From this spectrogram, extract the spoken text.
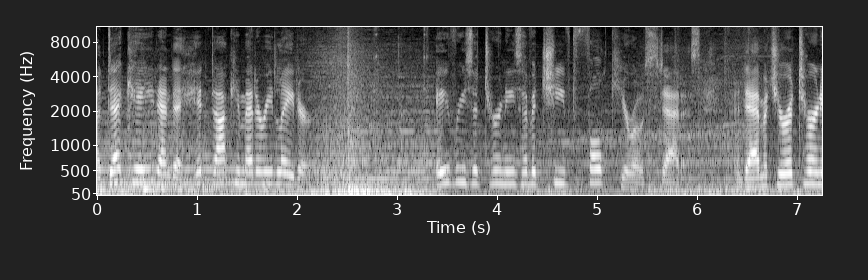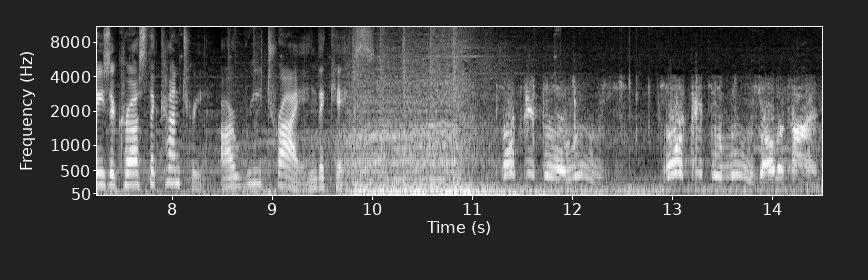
A decade and a hit documentary later, Avery's attorneys have achieved folk hero status, and amateur attorneys across the country are retrying the case. Poor people lose. Poor people lose all the time.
